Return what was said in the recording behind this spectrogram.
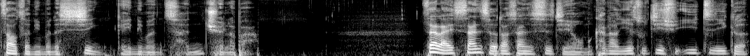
照着你们的信，给你们成全了吧。”再来三十到三十四节，我们看到耶稣继续医治一个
